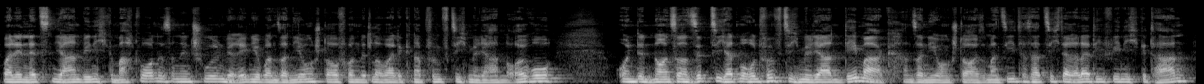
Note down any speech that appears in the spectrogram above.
weil in den letzten Jahren wenig gemacht worden ist an den Schulen. Wir reden hier über einen Sanierungsstau von mittlerweile knapp 50 Milliarden Euro. Und in 1970 hatten wir rund 50 Milliarden D-Mark an Sanierungsstau. Also man sieht, das hat sich da relativ wenig getan.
